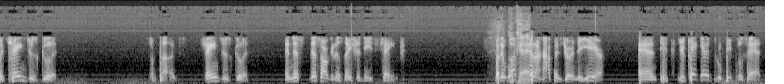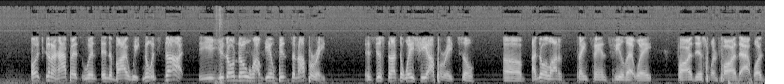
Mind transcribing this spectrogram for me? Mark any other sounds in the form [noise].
But change is good. Sometimes change is good, and this this organization needs change. But it wasn't Okay. going to happen during the year, and [laughs] you can't get it through people's heads. Oh, it's going to happen when in the bye week. No, it's not. You, you don't know how Gayle Benson operates. It's just not the way she operates. So uh, I know a lot of Saints fans feel that way. Far this one, far that one,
